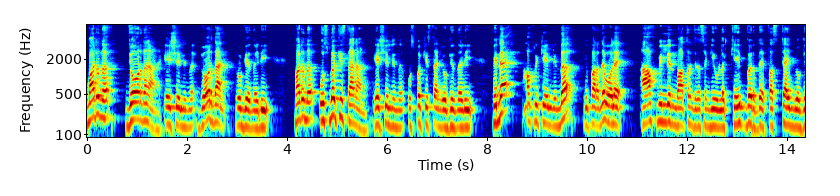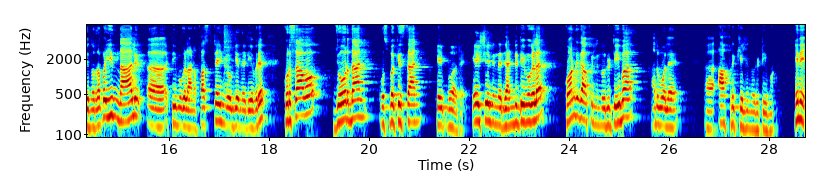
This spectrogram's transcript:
മറ്റൊന്ന് ജോർദാനാണ് ഏഷ്യയിൽ നിന്ന് ജോർദാൻ യോഗ്യത നേടി. മറ്റൊന്ന് ഉസ്ബെക്കിസ്ഥാനാണ്. ഏഷ്യയിൽ നിന്ന് ഉസ്ബെക്കിസ്ഥാൻ യോഗ്യത നേടി. പിന്നെ ആഫ്രിക്കയിൽ നിന്ന് ഈ പറഞ്ഞ പോലെ ഹാഫ് മില്യൺ മാത്രം ജനസംഖ്യയുള്ള കേപ്പ് വെറുതെ ഫസ്റ്റ് ടൈം യോഗ്യത നേടുന്നത് അപ്പോൾ ഈ നാല് ടീമുകളാണ് ഫസ്റ്റ് ടൈം യോഗ്യത നേടിയവർ കുർസാവോ ജോർദാൻ ഉസ്ബെക്കിസ്ഥാൻ കേപ്പ് വെറുതെ ഏഷ്യയിൽ നിന്ന് രണ്ട് ടീമുകൾ കോൺഗാഫിൽ നിന്ന് ഒരു ടീം അതുപോലെ ആഫ്രിക്കയിൽ നിന്ന് ഒരു ടീം ഇനി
